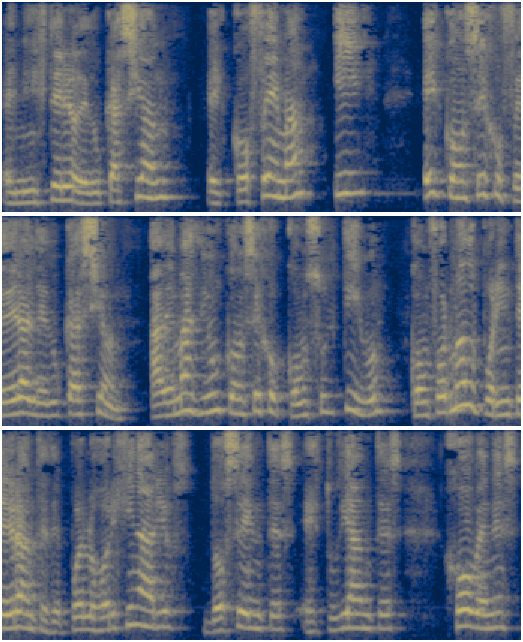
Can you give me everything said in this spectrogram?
el Ministerio de Educación, el COFEMA y el Consejo Federal de Educación, además de un consejo consultivo conformado por integrantes de pueblos originarios, docentes, estudiantes, jóvenes,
